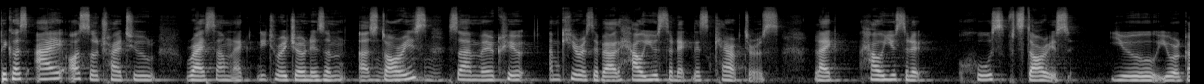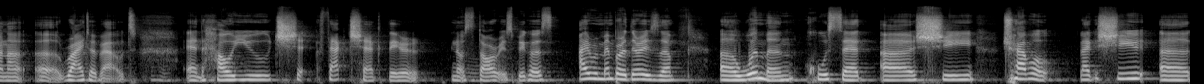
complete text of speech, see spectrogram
because I also try to write some like literary journalism uh, mm-hmm. stories. Mm -hmm. So I'm very cu I'm curious about how you select these characters, like how you select whose stories you you're gonna uh, write about, mm -hmm. and how you fact check their you know mm-hmm. stories. Because I remember there is a, a woman who said uh, she traveled like she uh,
